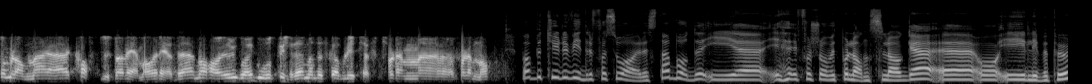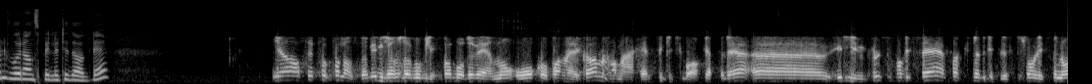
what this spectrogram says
som landet er kastet ut av VM allerede. Nå har Uruguay gode spillere, men det skal bli tøft for dem, uh, for dem nå. Hva betyr det videre for Suárez, da? Både i, i, for så vidt på landslaget og i Liverpool, hvor han spiller til daglig? Ja, altså på, på landslaget vil han gå glipp av både VM og Copa America, men han er helt sikkert tilbake etter det. Uh, I Liverpool så får vi se. Jeg snakker med britiske journalister nå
